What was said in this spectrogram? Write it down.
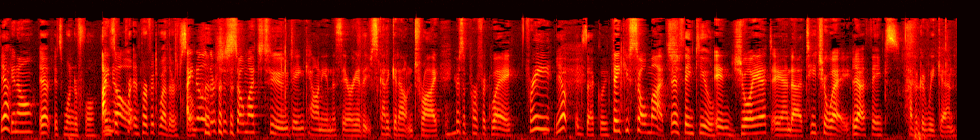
Yeah. You know? Yeah, it's wonderful. I and know. It's in perfect weather. So. I know there's just so much to Dane County in this area that you just got to get out and try. Mm -hmm. Here's a perfect way. Free. Yep, exactly. Thank you so much. Yeah, thank you. Enjoy it and uh, teach away. Yeah, thanks. Have a good weekend.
